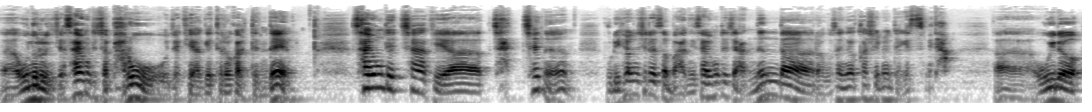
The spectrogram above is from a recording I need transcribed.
어, 오늘은 이제 사용대차 바로 이제 계약에 들어갈 텐데 사용대차 계약 자체는 우리 현실에서 많이 사용되지 않는다라고 생각하시면 되겠습니다. 아, 오히려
